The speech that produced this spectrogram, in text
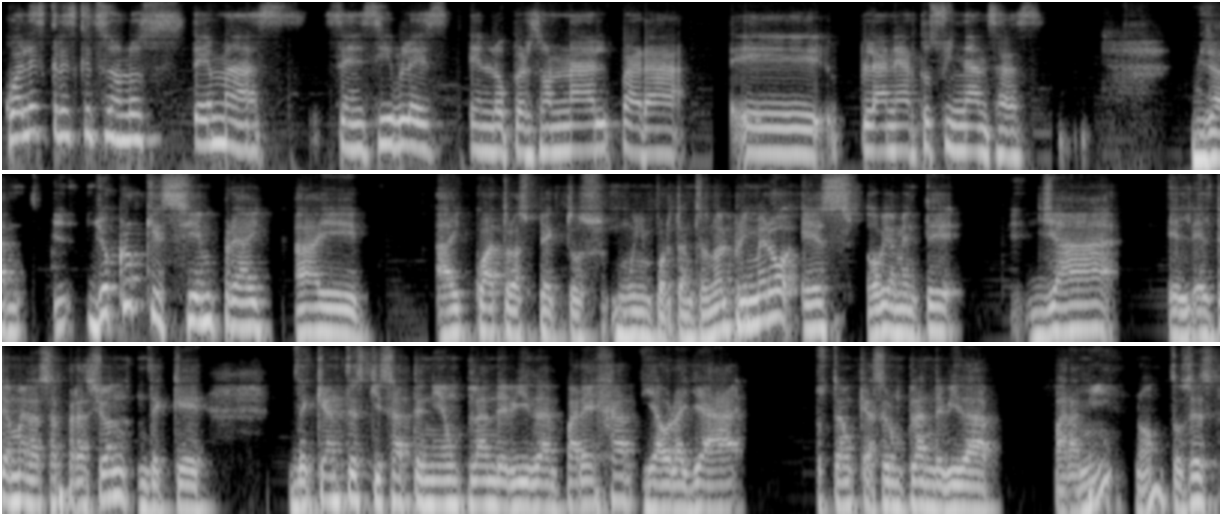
¿Cuáles crees que son los temas sensibles en lo personal para eh, planear tus finanzas? Mira, yo creo que siempre hay, hay, hay cuatro aspectos muy importantes. ¿no? El primero es, obviamente, ya el, tema de la separación, de que de que antes quizá tenía un plan de vida en pareja y ahora ya pues tengo que hacer un plan de vida para mí, ¿no? Entonces,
